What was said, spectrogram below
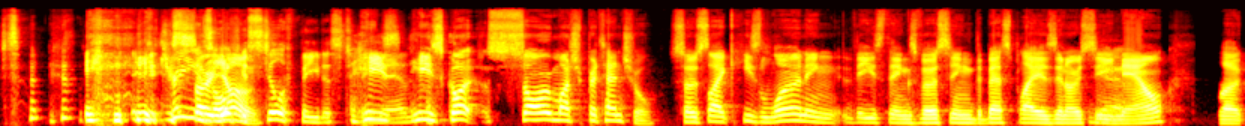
he's so old, young. you're still a fetus to me, He's man. he's got so much potential. So it's like he's learning these things versus the best players in OC Yeah. now. Look,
